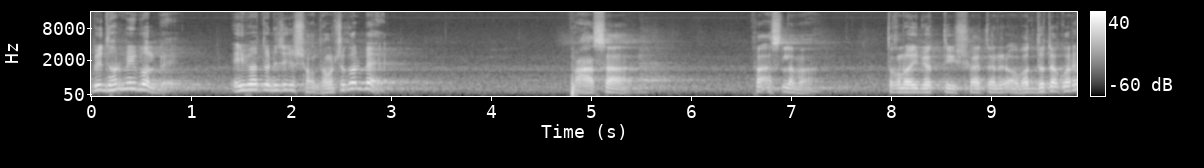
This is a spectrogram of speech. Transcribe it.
বিধর্মী বলবে। এইভাবে তো নিজেকে ধ্বংস করবে? ফাঁসা ফা আসলামা তখন ওই ব্যক্তি শয়তানের অবাধ্যতা করে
